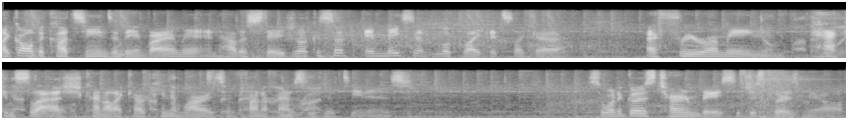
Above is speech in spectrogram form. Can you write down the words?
like all the cutscenes and the environment and how the stage looks and stuff, it makes it look like it's like a a free roaming hack and slash, kind of like how Kingdom Hearts and Final Fantasy 15 is. So when it goes turn based, it just throws me off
